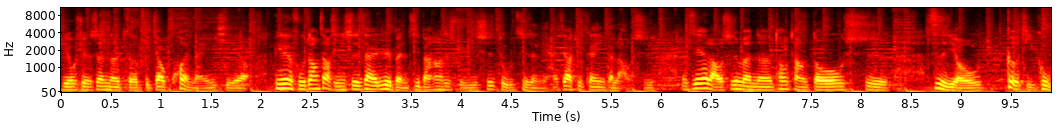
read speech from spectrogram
留学生呢，则比较困难一些哦，因为服装造型师在日本基本上是属于师徒制的，你还是要去跟一个老师。而这些老师们呢，通常都是自由个体户，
